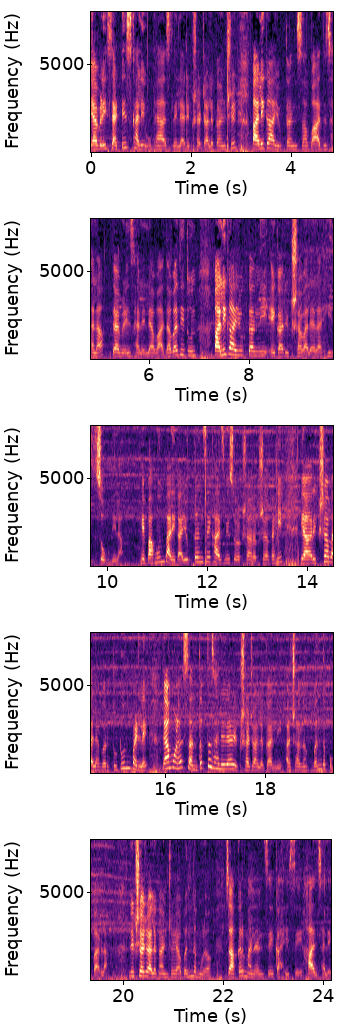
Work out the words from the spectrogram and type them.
यावेळी सॅटिस खाली उभ्या असलेल्या रिक्षा चालकांशी पालिका आयुक्तांचा वाद झाला. त्यावेळी झालेल्या वादावादीतून पालिका आयुक्तांनी एका रिक्षावाल्यालाही चोप दिला. हे पाहून पालिका आयुक्तांचे खासगी सुरक्षा रक्षकही या रिक्षावाल्यावर तुटून पडले. त्यामुळे संतप्त झालेल्या रिक्षा चालकांनी अचानक बंद पुकारला. रिक्षा चालकांच्या या बंदमुळं चाकरमान्यांचे काहीसे हाल झाले.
